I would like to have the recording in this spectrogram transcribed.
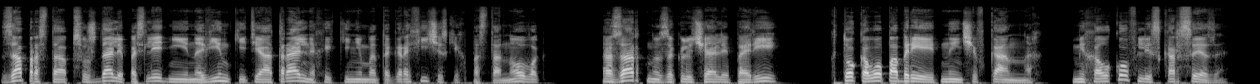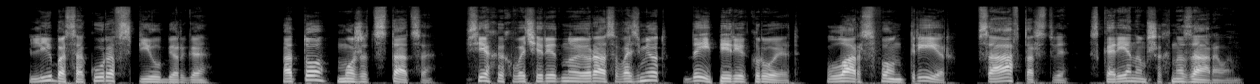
запросто обсуждали последние новинки театральных и кинематографических постановок, азартно заключали пари, кто кого побреет нынче в Каннах, Михалков ли Скорсезе, либо Сакуров Спилберга. А то, может статься, всех их в очередной раз возьмет, да и перекроет Ларс фон Триер в соавторстве с Кареном Шахназаровым.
